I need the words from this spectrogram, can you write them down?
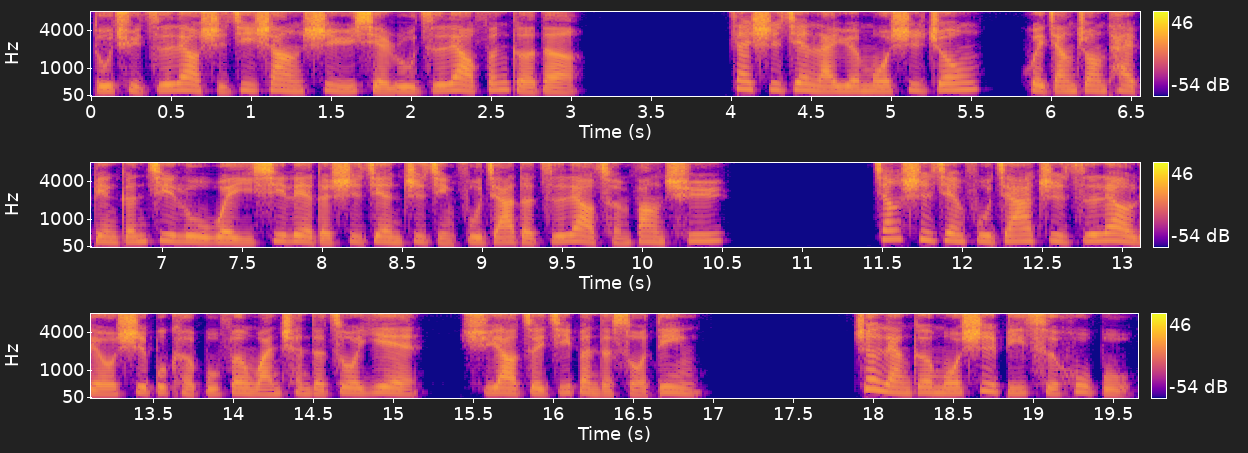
读取资料实际上是与写入资料分隔的。在事件来源模式中，会将状态变更记录为一系列的事件置进附加的资料存放区。将事件附加至资料流是不可部分完成的作业，需要最基本的锁定。这两个模式彼此互补。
